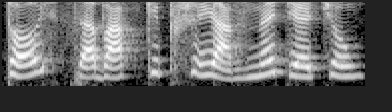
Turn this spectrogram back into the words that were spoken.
Toys, zabawki przyjazne dzieciom.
